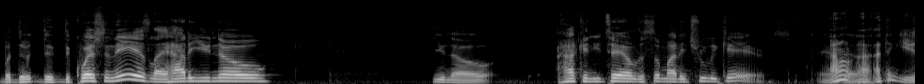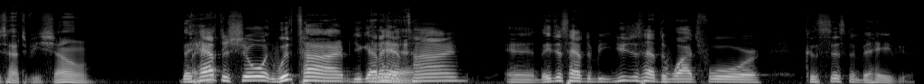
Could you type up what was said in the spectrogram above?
but the, the the question is like, how do you know? You know, how can you tell if somebody truly cares? And, I don't. uh, I, think you just have to be shown. they like, have to show it with time. You got to Yeah. have time, and they just have to be. You just have to watch for consistent behavior.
